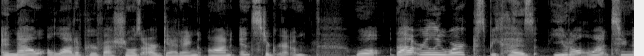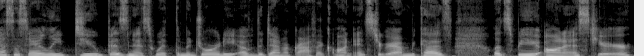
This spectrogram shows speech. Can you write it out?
and now a lot of professionals are getting on Instagram. Well, that really works because you don't want to necessarily do business with the majority of the demographic on Instagram because, let's be honest here,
